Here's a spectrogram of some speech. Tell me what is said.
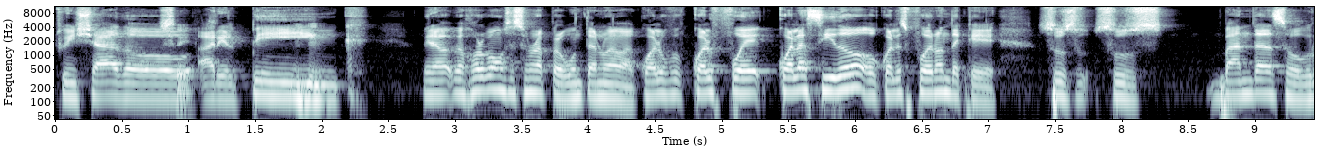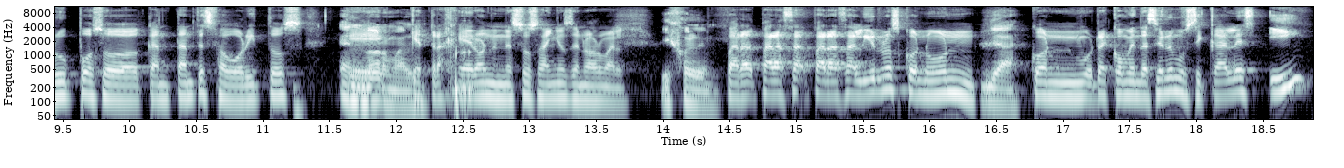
Twin Shadow, Ariel Pink. Uh -huh. Mira, mejor vamos a hacer una pregunta nueva. ¿Cuál, ¿Cuál fue, cuál ha sido o cuáles fueron de que sus, sus bandas o grupos o cantantes favoritos que, que, trajeron en esos años de Normal? Híjole. Para, para, para salirnos con un yeah. con recomendaciones musicales y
